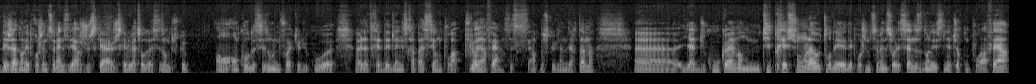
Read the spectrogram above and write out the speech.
déjà dans les prochaines semaines, c'est-à-dire jusqu'à jusqu'à l'ouverture de la saison, puisque en, cours de saison, une fois que du coup la trade deadline sera passée, on pourra plus rien faire. C'est un peu ce que vient de dire Tom. Euh, il y a du coup quand même une petite pression là autour des, prochaines semaines sur les Suns dans les signatures qu'on pourra faire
